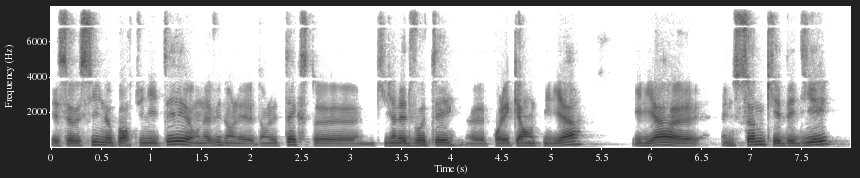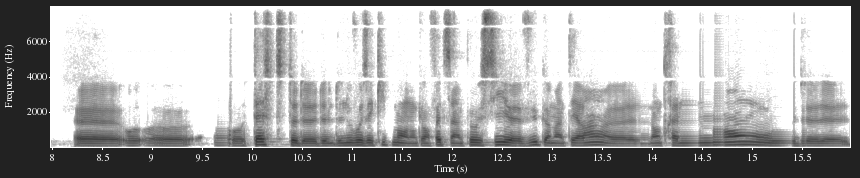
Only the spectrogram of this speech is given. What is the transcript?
Et c'est aussi une opportunité, on a vu dans, le texte euh, qui vient d'être voté euh, pour les 40 milliards, il y a euh, une somme qui est dédiée au, test de, nouveaux équipements. Donc en fait, c'est un peu aussi vu comme un terrain d'entraînement ou de,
